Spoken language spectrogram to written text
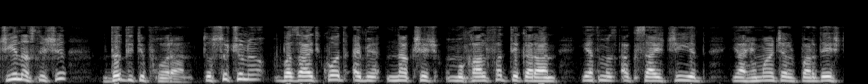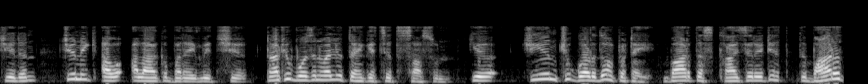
چینس نش دد تہ پھوران۔ تو سہ بذات خود امہ نقشچ مخالفت تہ کران، یت مز اکسائی چید یا ہماچل پردیش چیدن چینک او علاقہ بنمت ٹاٹو بوزن والو تہ گھت ساسن۔ کہ چین گۄڈٕ دۄہ پٮ۪ٹھے بھارتس کھاژِ رٔٹِتھ تہٕ بھارت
